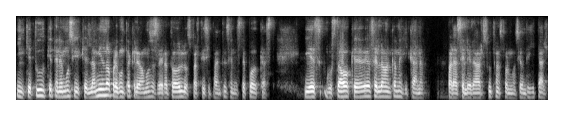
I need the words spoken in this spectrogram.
inquietud que tenemos y que es la misma pregunta que le vamos a hacer a todos los participantes en este podcast. Y es, Gustavo, ¿qué debe hacer la banca mexicana para acelerar su transformación digital?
